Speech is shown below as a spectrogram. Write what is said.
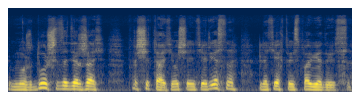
может дольше задержать. Просчитайте. Очень интересно для тех, кто исповедуется.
